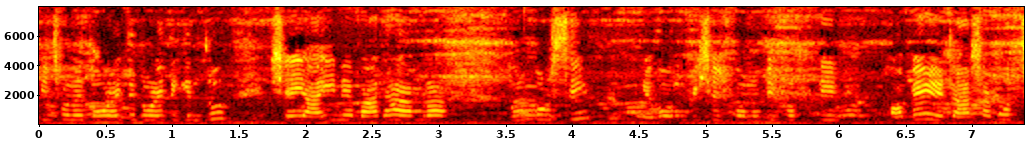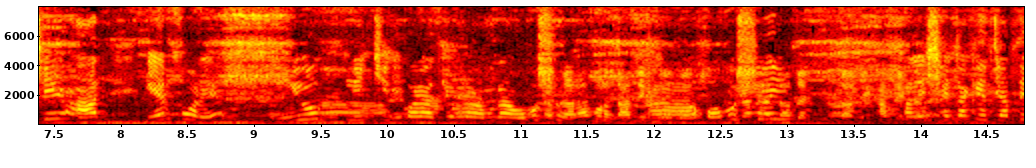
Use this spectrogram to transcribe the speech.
পিছনে দৌড়াইতে দৌড়াইতে কিন্তু সেই আইনে বাধা আমরা দূর করছি এবং বিশেষ গণবিজ্ঞপ্তি হবে এটা আশা করছি। আর এরপরে নিয়োগ নিশ্চিত করার জন্য আমরা অবশ্যই অবশ্যই মানে সেটাকে যাতে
